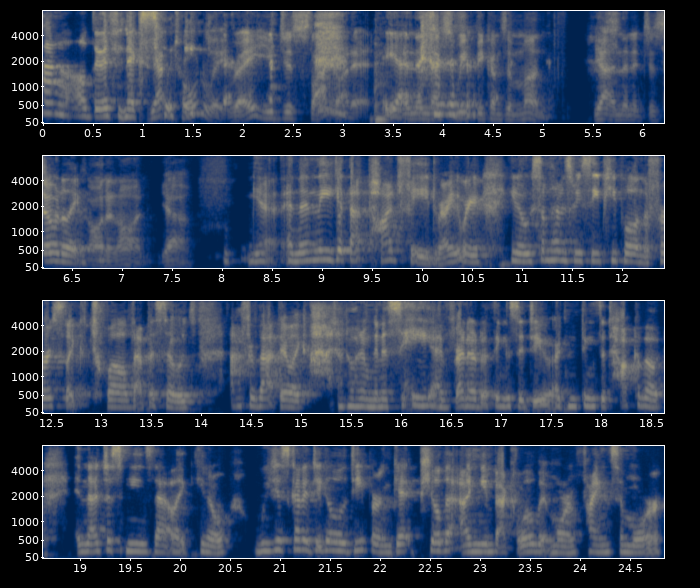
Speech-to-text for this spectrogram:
ah, I'll do it next yeah, week. Yeah, totally. Right. You just slack on it. yeah. And then next week becomes a month. Yeah and then it just totally. goes on and on. Yeah. Yeah and then you get that pod fade right? Where you know sometimes we see people in the first like 12 episodes after that they're like ah, i don't know what i'm going to say. I've run out of things to do and things to talk about. And that just means that like you know we just got to dig a little deeper and get peel that onion back a little bit more and find some more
